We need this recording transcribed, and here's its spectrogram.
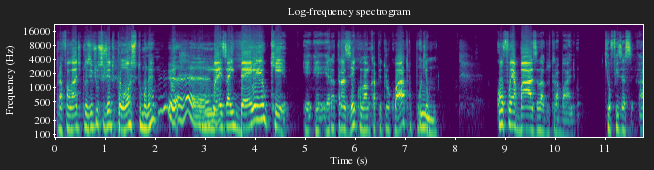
para falar, de, inclusive, de um sujeito póstumo, né? É. Mas a ideia é o quê? É- é- Era trazer lá no capítulo 4, porque qual foi a base lá do trabalho? Que eu fiz a-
